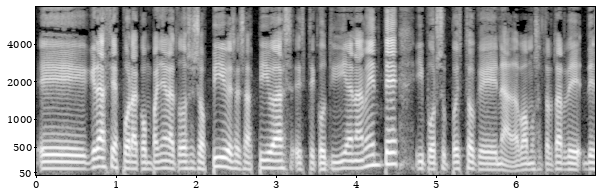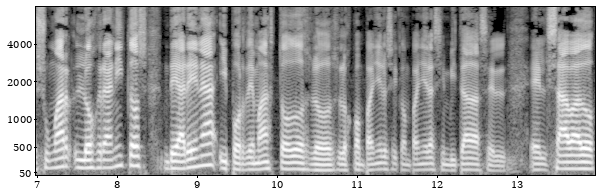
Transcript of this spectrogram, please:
Eh, gracias por acompañar a todos esos pibes, a esas pibas, este, cotidianamente. Y por supuesto que nada, vamos a tratar de, de sumar los granitos de arena y por demás todos los, los compañeros y compañeras invitadas el, el sábado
